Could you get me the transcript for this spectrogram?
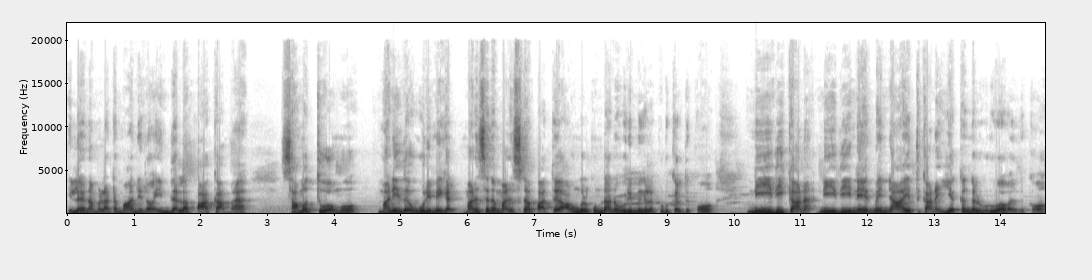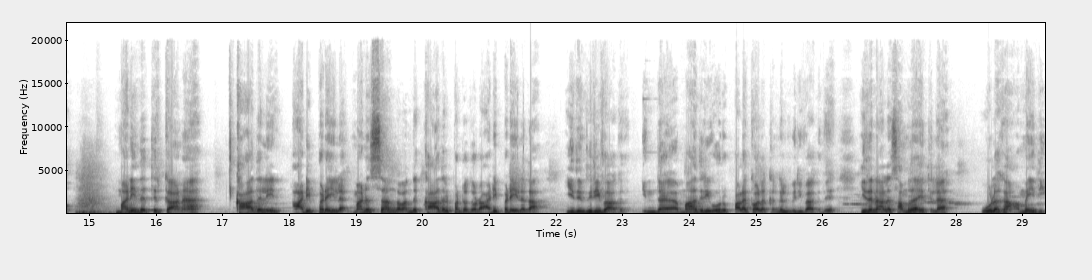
இல்லை நம்மளாட்ட மாநிலம் இதெல்லாம் பார்க்காம சமத்துவமும் மனித உரிமைகள் மனுஷனை மனுஷனாக பார்த்து அவங்களுக்கு உண்டான உரிமைகளை கொடுக்கறதுக்கும் நீதிக்கான நீதி நேர்மை நியாயத்துக்கான இயக்கங்கள் உருவாவதுக்கும் மனிதத்திற்கான காதலின் அடிப்படையில் மனசு அங்கே வந்து காதல் பண்ணுறதோட அடிப்படையில் தான் இது விரிவாகுது. இந்த மாதிரி ஒரு பழக்க வழக்கங்கள் விரிவாகுது. இதனால் சமுதாயத்தில் உலக அமைதி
